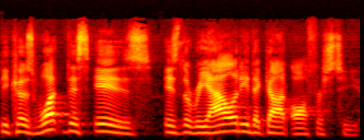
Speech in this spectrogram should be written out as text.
Because what this is, is the reality that God offers to you.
